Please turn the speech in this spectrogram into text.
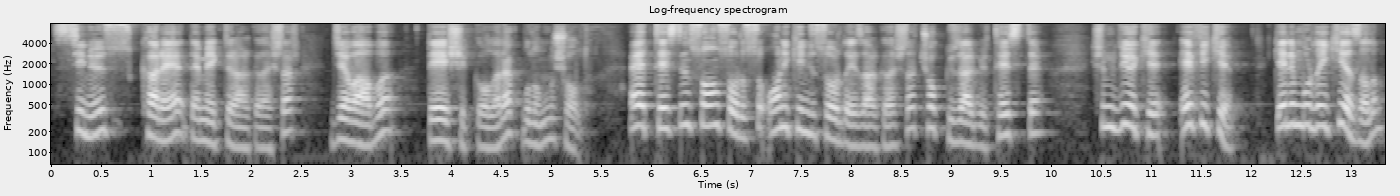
Sinüs kare demektir arkadaşlar. Cevabı D şıkkı olarak bulunmuş oldu. Evet testin son sorusu 12. sorudayız arkadaşlar. Çok güzel bir testti. Şimdi diyor ki F2. Gelin burada 2 yazalım.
